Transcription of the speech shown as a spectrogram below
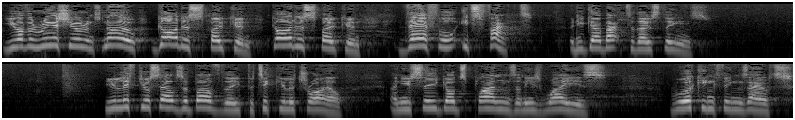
You have a reassurance no, God has spoken. God has spoken. Therefore, it's fact. And you go back to those things. You lift yourselves above the particular trial and you see God's plans and His ways working things out.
